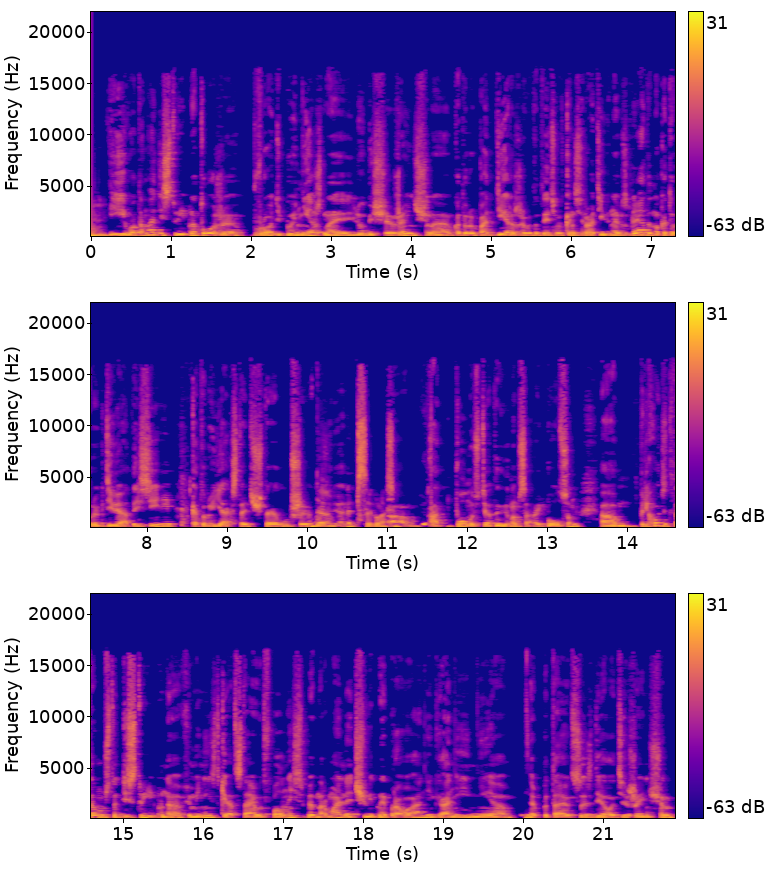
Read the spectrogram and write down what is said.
Mm-hmm. И вот она действительно тоже вроде бы нежная, любящая женщина, которая поддерживает вот эти вот консервативные взгляды, но которая к девятой серии, которую я, кстати, считаю лучшей в да, сериале, согласен. А, полностью отыгранном Сарой Сарой Полсон, приходит к тому, что действительно феминистки отстаивают вполне себе нормальные, очевидные права. Они, они не пытаются сделать женщин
